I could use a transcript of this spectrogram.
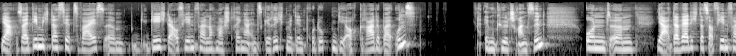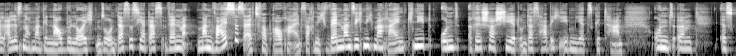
ja, seitdem ich das jetzt weiß, ähm, gehe ich da auf jeden Fall noch mal strenger ins Gericht mit den Produkten, die auch gerade bei uns im Kühlschrank sind. Und ähm, ja, da werde ich das auf jeden Fall alles nochmal genau beleuchten. So, und das ist ja das, wenn man, man weiß es als Verbraucher einfach nicht, wenn man sich nicht mal reinkniet und recherchiert. Und das habe ich eben jetzt getan. Und ähm, das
